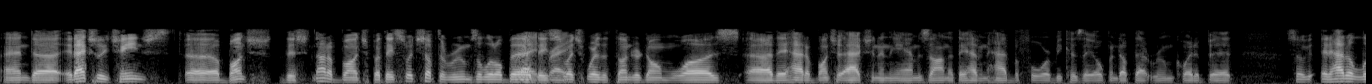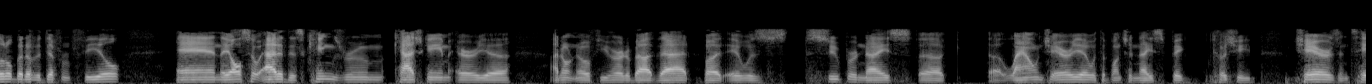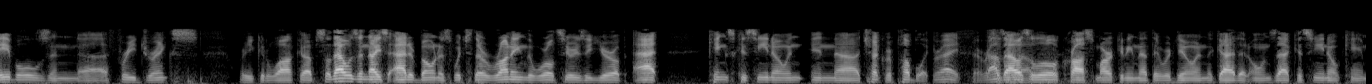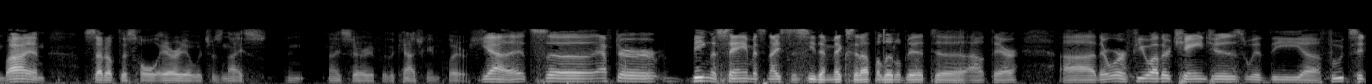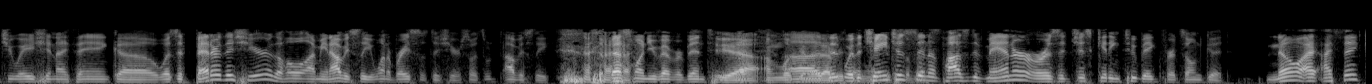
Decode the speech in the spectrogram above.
and uh, it actually changed uh, a bunch. This not a bunch, but they switched up the rooms a little bit. Right, they right. switched where the Thunderdome was. Uh, they had a bunch of action in the Amazon that they haven't had before because they opened up that room quite a bit. So it had a little bit of a different feel. And they also added this King's Room cash game area. I don't know if you heard about that, but it was super nice uh, uh, lounge area with a bunch of nice big cushy chairs and tables and uh, free drinks where you could walk up. So that was a nice added bonus, which they're running the World Series of Europe at King's Casino in in uh, Czech Republic. Right. So that was a little cross marketing that they were doing. The guy that owns that casino came by and set up this whole area, which was nice. Nice area for the cash game players. Yeah, it's uh, after being the same, it's nice to see them mix it up a little bit uh, out there. Uh, there were a few other changes with the uh, food situation. I think uh, was it better this year? The whole, I mean, obviously you won a bracelet this year, so it's obviously the best one you've ever been to. Yeah, but, I'm looking uh, at th- everything Were the like changes the in a positive manner, or is it just getting too big for its own good? No, I, I think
